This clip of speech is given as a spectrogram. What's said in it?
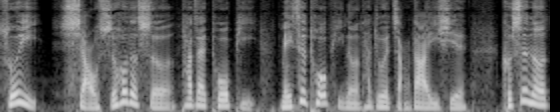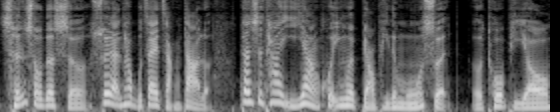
所以。小时候的蛇，它在脱皮，每次脱皮呢，它就会长大一些。可是呢，成熟的蛇虽然它不再长大了，但是它一样会因为表皮的磨损而脱皮哦。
